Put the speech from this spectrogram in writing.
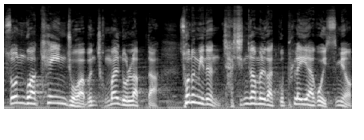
손과 케인 조합은 정말 놀랍다. 손흥민은 자신감을 갖고 플레이하고 있으며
